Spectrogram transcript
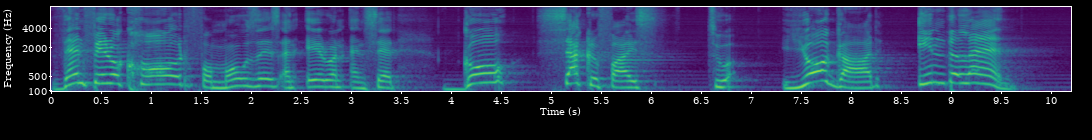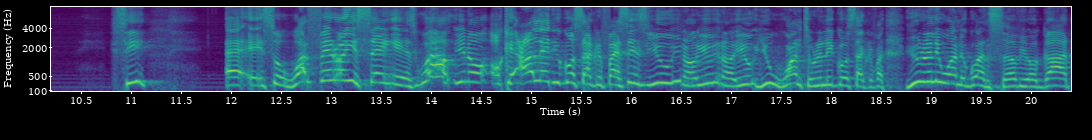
Then Pharaoh called for Moses and Aaron and said, Go sacrifice to your God in the land. See, uh, so what Pharaoh is saying is, well, you know, okay, I'll let you go sacrifice since you, you know, you, you know, you, you want to really go sacrifice. You really want to go and serve your God.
